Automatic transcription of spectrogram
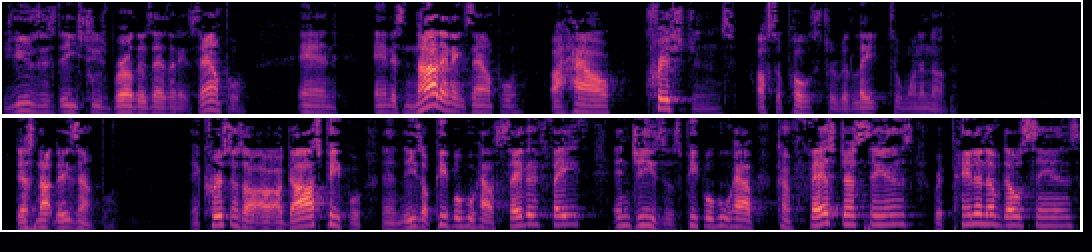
uses these two brothers as an example. And, and it's not an example of how Christians are supposed to relate to one another. That's not the example. And Christians are, are, God's people, and these are people who have saving faith in Jesus, people who have confessed their sins, repented of those sins,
